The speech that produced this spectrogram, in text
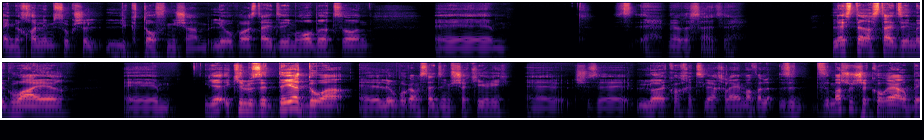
הם יכולים סוג של לקטוף משם. ליברפול עשתה את זה עם רוברטסון, אה, מי עוד עשה את זה? לסטר עשתה את זה עם מגווייר, כאילו זה די ידוע, אה, ליברפול גם עשתה את זה עם שקירי, אה, שזה לא כל כך הצליח להם, אבל זה, זה משהו שקורה הרבה.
